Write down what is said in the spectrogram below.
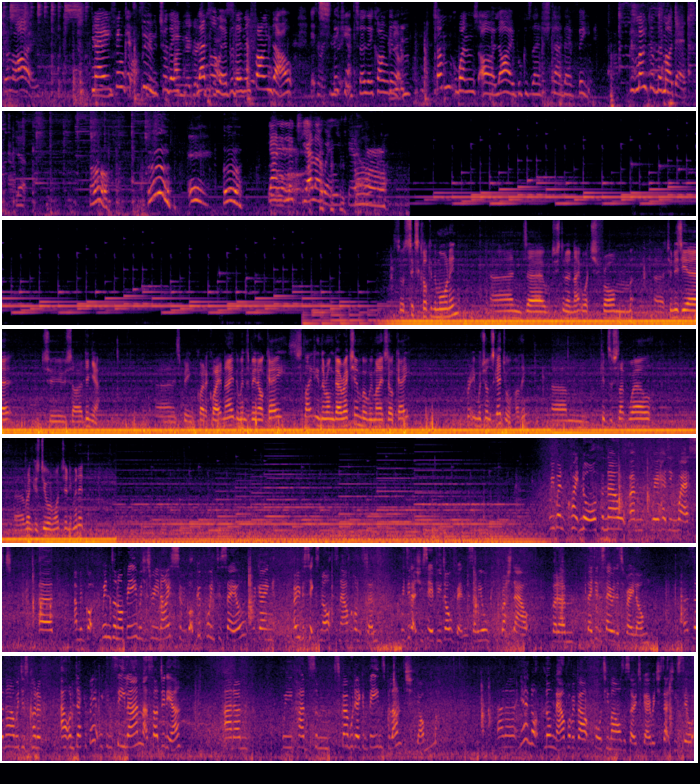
They're alive. They think it's food, so they land on it, but then they find out it's sticky, so they can't get them. Some ones are alive because they just had their feet. But most of them are dead. Look. Oh. Oh. Ugh. Oh. Yeah, and it looks yellow when you feel it. So it's six o'clock in the morning, and uh, we've just done a night watch from uh, Tunisia to Sardinia. And it's been quite a quiet night. The wind's been okay, slightly in the wrong direction, but we managed okay. Pretty much on schedule, I think. Um, kids have slept well. Uh, Renka's due on watch any minute. Which is really nice. So we've got a good point to sail. We're going over six knots now, constant. We did actually see a few dolphins, so we all rushed out, but um, they didn't stay with us for very long. Uh, so now we're just kind of out on deck a bit. We can see land, that's Sardinia. And um, we've had some scrambled egg and beans for lunch. Yum. And uh, yeah, not long now, probably about 40 miles or so to go, which is actually still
